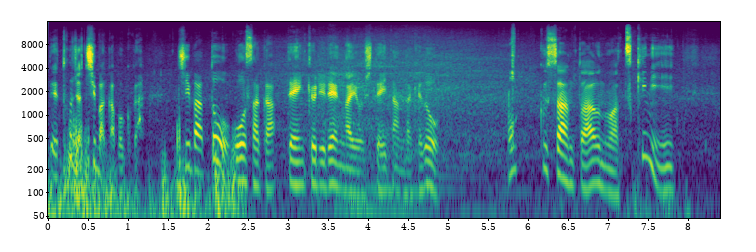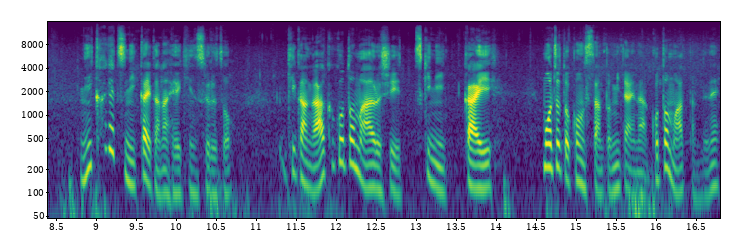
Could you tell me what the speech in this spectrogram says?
で当時は千葉か僕が千葉と大阪で遠距離恋愛をしていたんだけど奥さんと会うのは月に2ヶ月に1回かな平均すると。期間が空くこともあるし月に1回もうちょっとコンスタントみたいなこともあったんでね。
